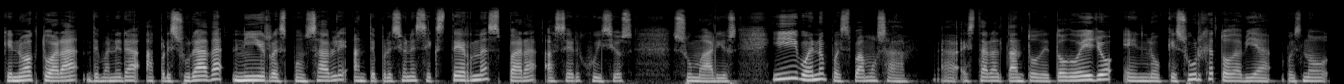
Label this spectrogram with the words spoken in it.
que no actuará de manera apresurada ni irresponsable ante presiones externas para hacer juicios sumarios. Y bueno, pues vamos a a estar al tanto de todo ello. En lo que surja todavía pues no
